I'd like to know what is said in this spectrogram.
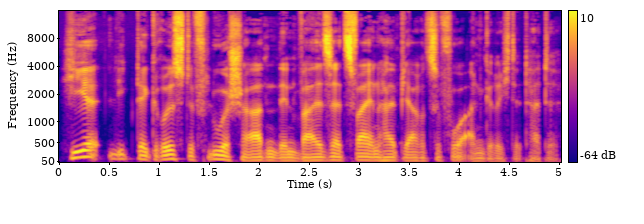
Hier liegt der größte Flurschaden, den Walser zweieinhalb Jahre zuvor angerichtet hatte.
